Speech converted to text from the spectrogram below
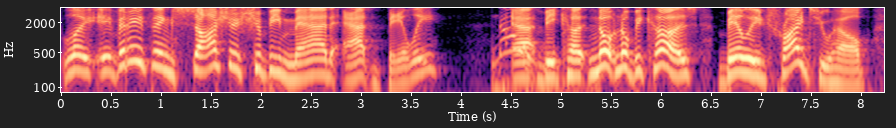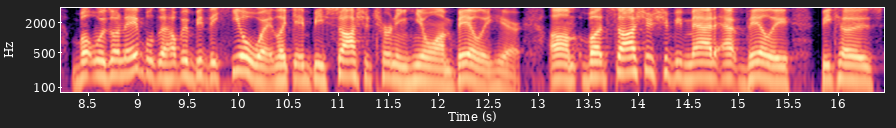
Like, if anything, Sasha should be mad at Bayley. No, At, because no, no, because Bayley tried to help but was unable to help. It'd be the heel way, like it'd be Sasha turning heel on Bayley here. Um, but Sasha should be mad at Bayley because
